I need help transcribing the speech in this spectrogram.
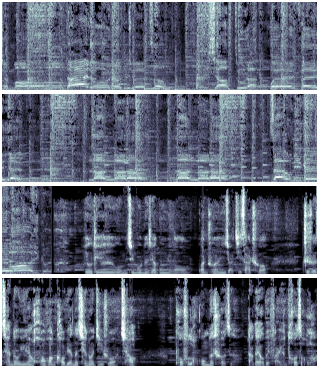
沉默，太多的抉择，一下突然灰飞烟灭。啦啦啦，啦啦啦，在乎你给我一个。有天我们经过那家公寓楼，管春一脚急刹车，指着前头一辆缓缓靠边的切诺基说：“瞧，泼妇老公的车子大概要被法院拖走了。”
